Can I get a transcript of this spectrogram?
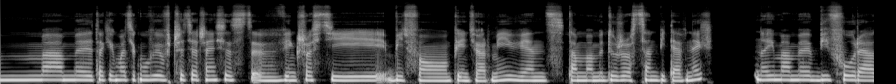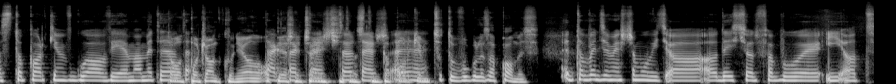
mamy, tak jak Maciek mówił, w trzecia część jest w większości bitwą pięciu armii, więc tam mamy dużo scen bitewnych. No i mamy Bifura z toporkiem w głowie, mamy te... To od początku, nie? O, Tak, pierwszej tak, też, części, to to z tym też. toporkiem. E, Co to w ogóle za pomysł? To będziemy jeszcze mówić o, o odejściu od fabuły i od,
